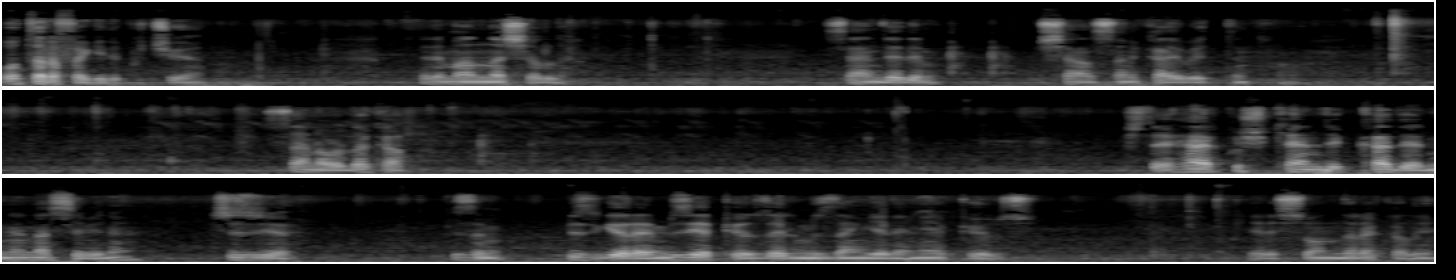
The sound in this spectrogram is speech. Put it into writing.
O tarafa gidip uçuyor. Dedim anlaşıldı. Sen dedim şansını kaybettin. Sen orada kal. İşte her kuş kendi kaderini, nasibini çiziyor. Bizim biz görevimizi yapıyoruz, elimizden geleni yapıyoruz. Gerisi onlara kalıyor.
